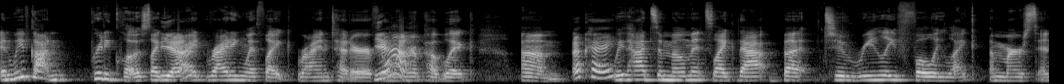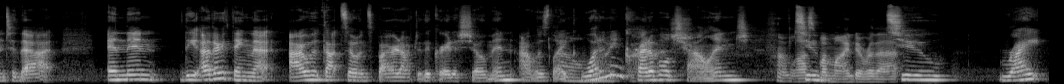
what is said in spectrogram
and we've gotten pretty close. Like Yeah. write, writing with like Ryan Tedder from Yeah. One Republic. Um, Okay. we've had some moments like that, but to really fully like immerse into that. And then the other thing that I w- got so inspired after The Greatest Showman, I was like, Oh what an incredible gosh. challenge I lost to- my mind over that. to write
